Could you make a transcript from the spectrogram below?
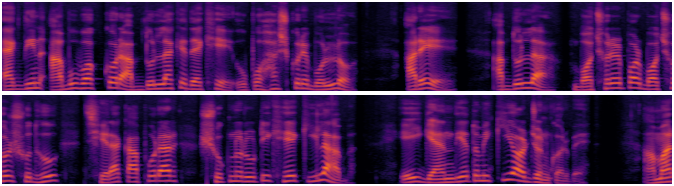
একদিন আবু বক্কর আবদুল্লাহকে দেখে উপহাস করে বলল, আরে, আবদুল্লাহ, বছরের পর বছর শুধু ছেঁড়া কাপড় আর শুকনো রুটি খেয়ে কী লাভ? এই জ্ঞান দিয়ে তুমি কি অর্জন করবে? আমার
